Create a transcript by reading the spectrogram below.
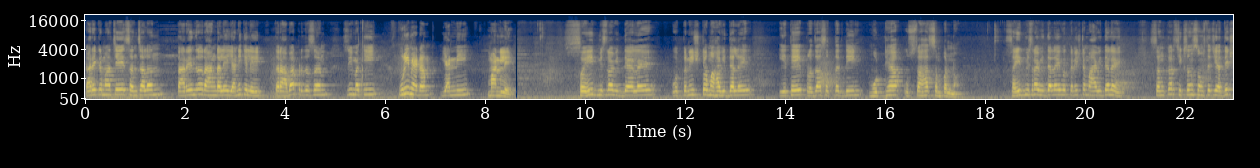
कार्यक्रमाचे संचालन तारेंद्र रहांगडाले यांनी केले. तर आभार प्रदर्शन श्रीमती पुरी मॅडम यांनी मानले. शहीद मिश्रा विद्यालय व कनिष्ठ महाविद्यालय येथे प्रजासत्ताक दिन मोठ्या उत्साहात संपन्न. शहीद मिश्रा विद्यालय व कनिष्ठ महाविद्यालय शंकर शिक्षण संस्थेचे अध्यक्ष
